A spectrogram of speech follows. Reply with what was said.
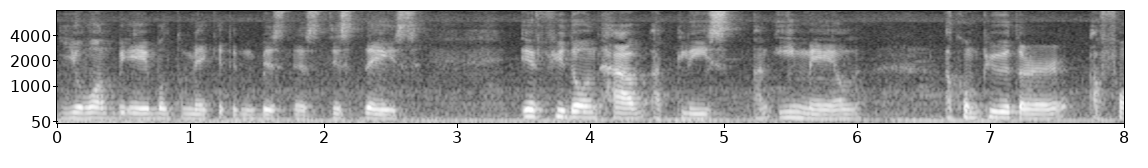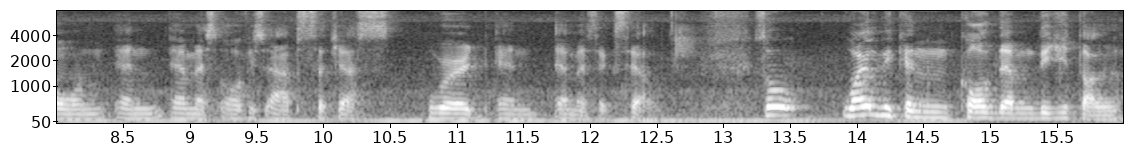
you won't be able to make it in business these days if you don't have at least an email a computer, a phone, and MS Office apps such as Word and MS Excel. So while we can call them digital,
